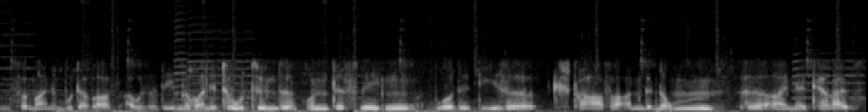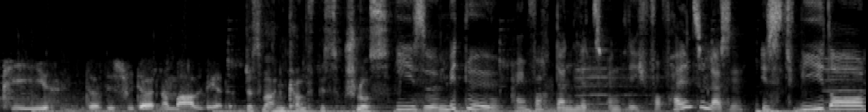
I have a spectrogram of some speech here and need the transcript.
und für meine Mutter war es außerdem noch eine Todsünde und deswegen wurde diese Strafe angenommen, äh, eine Therapie, dass ich wieder normal werde. Das war ein Kampf bis zum Schluss. Diese Mittel einfach dann letztendlich verfallen zu lassen, ist wieder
